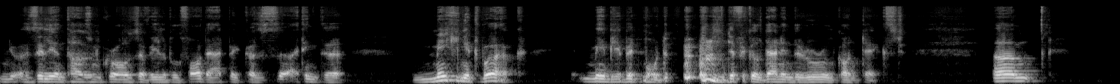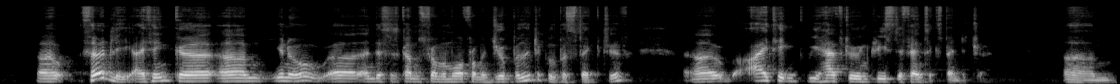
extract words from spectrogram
a zillion thousand crores available for that, because I think the making it work may be a bit more difficult than in the rural context. Um, uh, thirdly, I think uh, um, you know, uh, and this is, comes from a more from a geopolitical perspective. Uh, I think we have to increase defense expenditure. Um,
